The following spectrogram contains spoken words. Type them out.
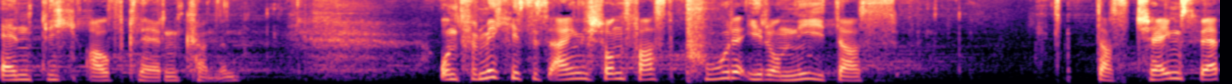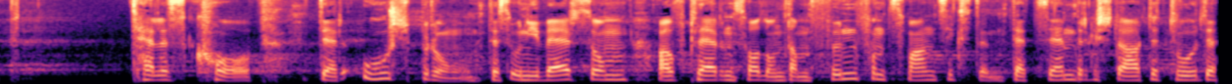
endlich aufklären können. Und für mich ist es eigentlich schon fast pure Ironie, dass das James Webb Teleskop der Ursprung des Universums aufklären soll und am 25. Dezember gestartet wurde,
